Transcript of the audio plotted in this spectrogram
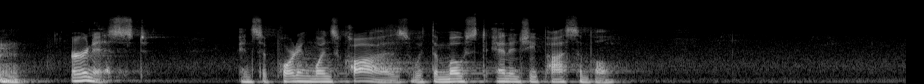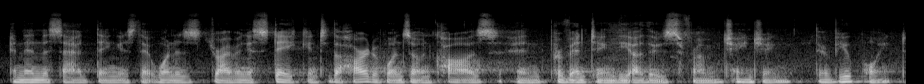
earnest in supporting one's cause with the most energy possible. And then the sad thing is that one is driving a stake into the heart of one's own cause and preventing the others from changing their viewpoint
